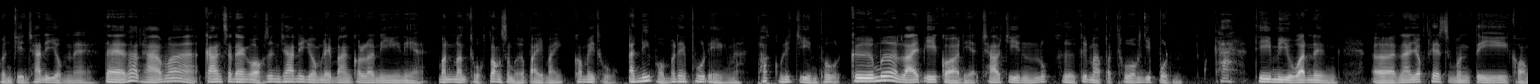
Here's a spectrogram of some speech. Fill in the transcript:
คนจีนชาตินิยมแน่ แต่ถ้าถามว่าการแสดงออกซึ่งชาตินิยมในบางกรณีเนี่ยมันมันถูกต้องเสมอไปไหมก็ไม่ถูก อันนี้ผมไม่ได้พูดเองนะพรรคคอมมิวนิสต์จีนพูด คือเมื่อหลายปีก่อนเนี่ยชาวจีนลุกคือขึ้นมาประท้วงญี่ปุ่นค่ะที่มีอยู่วันหนึ่งเอ่อนายกเทศมนตรีของ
